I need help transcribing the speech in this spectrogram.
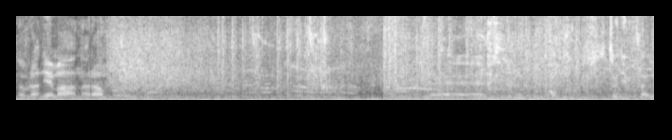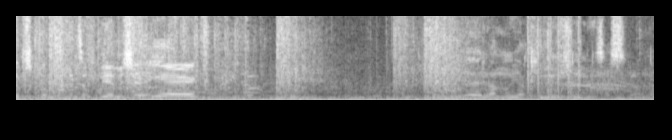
Dobra, nie ma, na Rambo. O, to nie był najlepszy pomysł. Wycofujemy się, nie. Cholera, no jakie murzyny zasrane.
